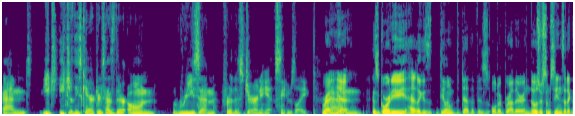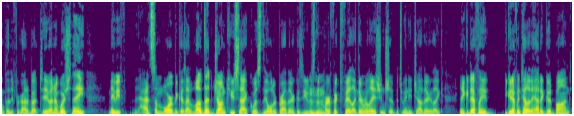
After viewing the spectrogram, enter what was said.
And each each of these characters has their own reason for this journey. It seems like, Right? yeah. And because Gordy had like is dealing with the death of his older brother, and those are some scenes that I completely forgot about too. And I wish they maybe had some more because I love that John Cusack was the older brother because he was the perfect fit, like their relationship between each other. Like they could definitely, you could definitely tell that they had a good bond,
